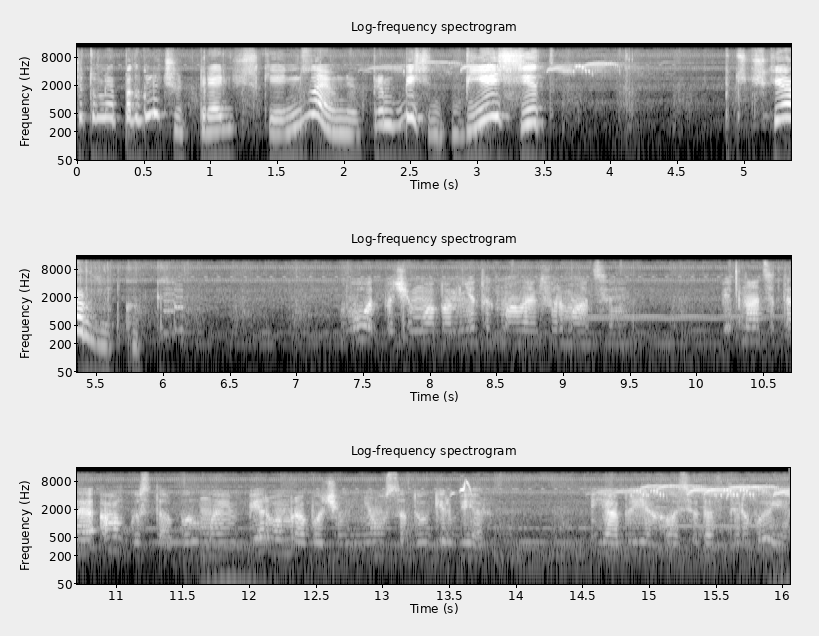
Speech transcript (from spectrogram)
Что-то у меня подглючивает периодически. Я не знаю, меня прям бесит. Бесит! Птички орут как. Вот почему обо мне так мало информации. 15 августа был моим первым рабочим днем в саду Гербер. Я приехала сюда впервые,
